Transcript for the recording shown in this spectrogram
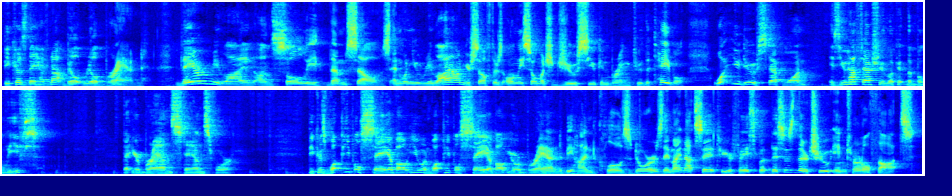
because they have not built real brand. They are relying on solely themselves. And when you rely on yourself, there's only so much juice you can bring to the table. What you do, step one, is you have to actually look at the beliefs that your brand stands for. Because what people say about you and what people say about your brand behind closed doors, they might not say it to your face, but this is their true internal thoughts.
